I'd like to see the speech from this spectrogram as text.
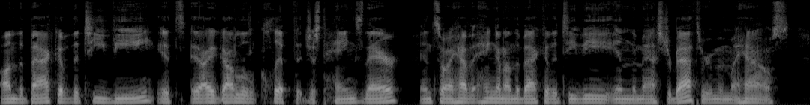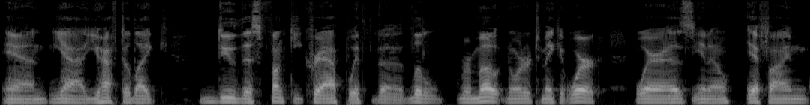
on the back of the TV. It's I got a little clip that just hangs there, and so I have it hanging on the back of the TV in the master bathroom in my house. And yeah, you have to like do this funky crap with the little remote in order to make it work. Whereas, you know, if I'm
